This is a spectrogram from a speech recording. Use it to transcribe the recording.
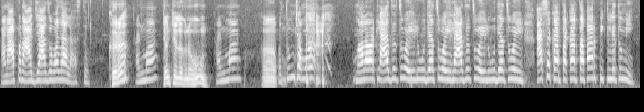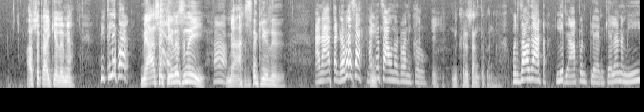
आणि आपण आजी आजोबा झाला असतो. खरं? आणि मग? त्यांचे लग्न होऊन? आणि मग? अं, पण तुमच्यामुळं मला वाटलं आजच होईल उद्याच होईल आजच होईल उद्याच होईल. असं करता करता पार पिकले तुम्ही. असं काय केलं म्या? पिकले फार. मी असं केलंच नाही. हा. मी असं केलं. आणि आता ग बसा नका चावनटवाणी करू. ए, मी खरं सांगतो का नाही? बरं जाऊ द्या आता. ले- जे आपण प्लॅन केला ना मी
